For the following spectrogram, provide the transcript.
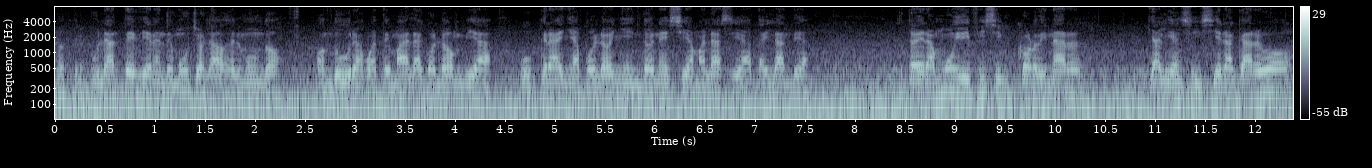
Los tripulantes vienen de muchos lados del mundo, Honduras, Guatemala, Colombia, Ucrania, Polonia, Indonesia, Malasia, Tailandia. Entonces era muy difícil coordinar que alguien se hiciera cargo.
